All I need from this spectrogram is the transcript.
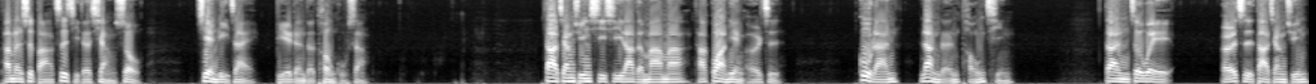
他们是把自己的享受建立在别人的痛苦上。大将军西西拉的妈妈，她挂念儿子，固然让人同情，但这位儿子大将军，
